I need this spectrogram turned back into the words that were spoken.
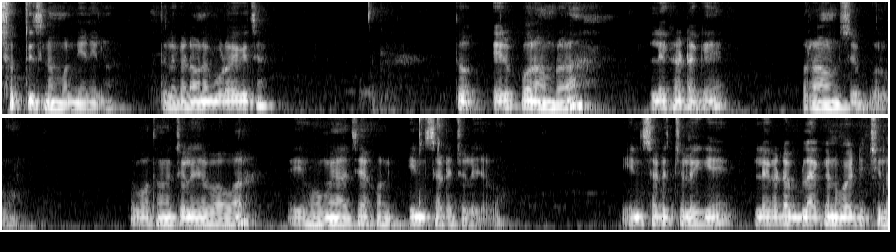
ছত্রিশ নম্বর নিয়ে নিলাম। লেখাটা অনেক বড় হয়ে গেছে। তো এরপর আমরা লেখাটাকে রাউন্ড শেপ করব। তো প্রথমে চলে যাব আবার, এই হোমে আছে, এখন ইনসার্টে চলে যাব। ইনসার্টে চলে গিয়ে লেখাটা ব্ল্যাক অ্যান্ড হোয়াইট ছিল।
